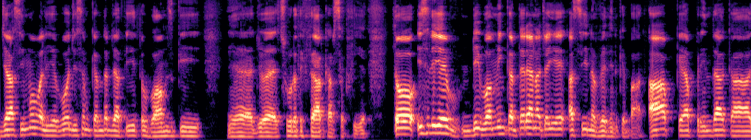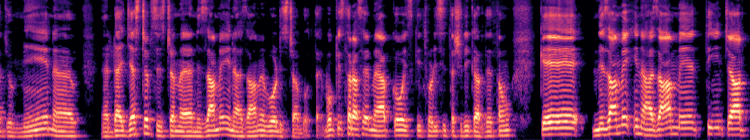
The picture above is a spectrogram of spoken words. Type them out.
जरासीमों वाली है, वो जिसम के अंदर जाती है तो वर्म्स की जो है, सूरत इख्तियार कर सकती है। तो इसलिए डिवर्मिंग करते रहना चाहिए अस्सी नब्बे दिन के बाद। आपका परिंदा का जो मेन डाइजेस्टिव सिस्टम है, निज़ाम नज़ाम है वो डिस्टर्ब होता है। वो किस तरह से मैं आपको इसकी थोड़ी सी तशरी कर देता हूँ कि निज़ाम हज़ाम में तीन चार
